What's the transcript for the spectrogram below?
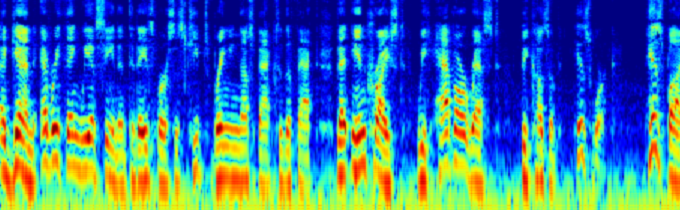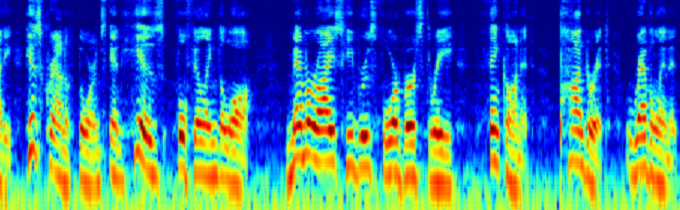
Again, everything we have seen in today's verses keeps bringing us back to the fact that in Christ we have our rest because of His work, His body, His crown of thorns, and His fulfilling the law. Memorize Hebrews 4, verse 3, think on it, ponder it, revel in it,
